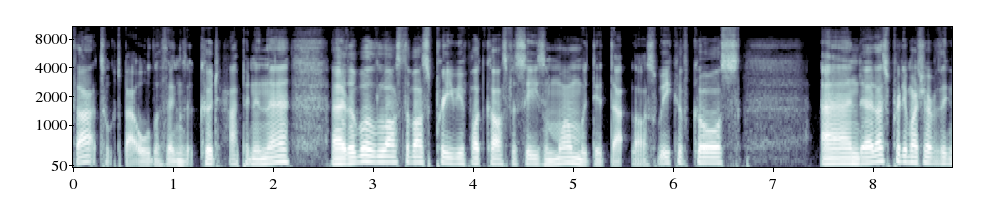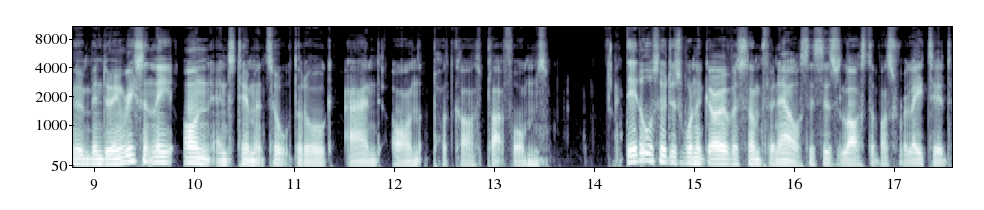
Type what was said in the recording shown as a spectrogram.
that. Talked about all the things that could happen in there. Uh, there was the Last of Us preview podcast for season one. We did that last week, of course. And uh, that's pretty much everything we've been doing recently on entertainmenttalk.org and on podcast platforms. I did also just want to go over something else. This is Last of Us related.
